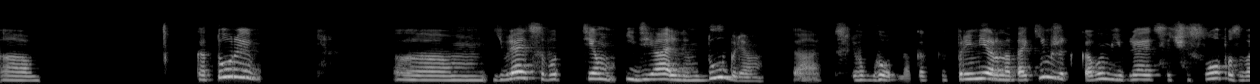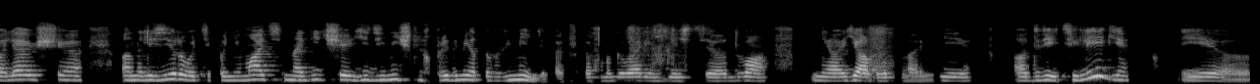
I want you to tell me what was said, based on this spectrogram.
э, который эм, является вот тем идеальным дублем, да, если угодно, как, примерно таким же, каковым является число, позволяющее анализировать и понимать наличие единичных предметов в мире. Так же, как мы говорим, есть э, два э, яблока и а, две телеги, и э,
